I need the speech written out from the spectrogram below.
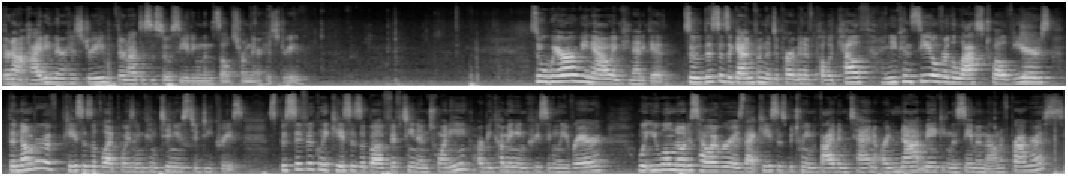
They're not hiding their history, they're not disassociating themselves from their history. So, where are we now in Connecticut? So, this is again from the Department of Public Health, and you can see over the last 12 years the number of cases of lead poisoning continues to decrease. Specifically, cases above 15 and 20 are becoming increasingly rare. What you will notice, however, is that cases between 5 and 10 are not making the same amount of progress.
